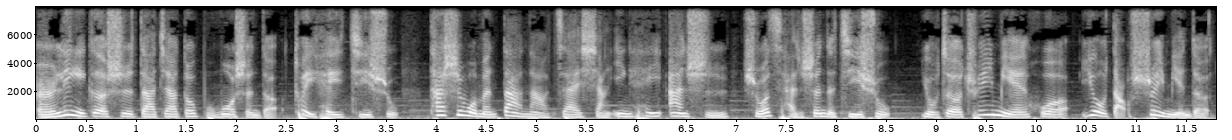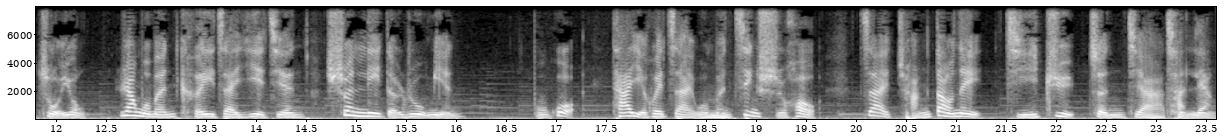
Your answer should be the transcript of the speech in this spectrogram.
而另一个是大家都不陌生的褪黑激素，它是我们大脑在响应黑暗时所产生的激素，有着催眠或诱导睡眠的作用，让我们可以在夜间顺利的入眠。不过，它也会在我们进食后。在肠道内急剧增加产量，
